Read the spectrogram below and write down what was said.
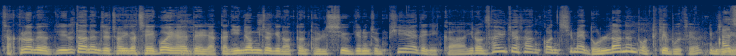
자, 그러면 일단은 이제 저희가 제거해야 될 약간 이념적인 어떤 덜씌우기는 좀 피해야 되니까 이런 사유재산권 침해 논란은 어떻게 보세요? 아니,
